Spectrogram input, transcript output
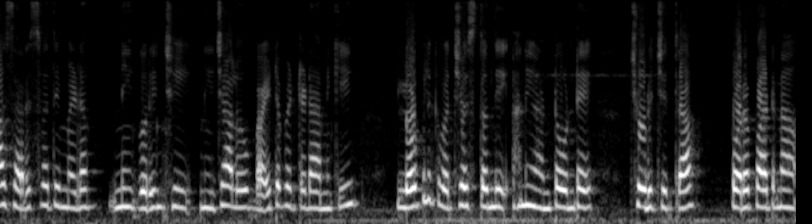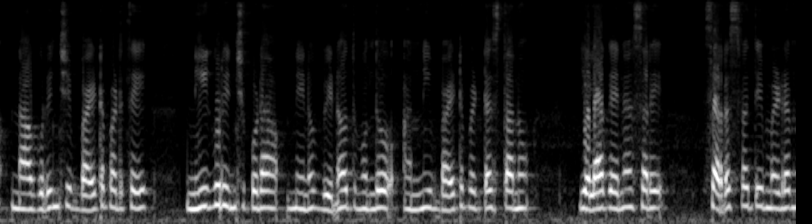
ఆ సరస్వతి మేడం నీ గురించి నిజాలు బయట పెట్టడానికి లోపలికి వచ్చేస్తుంది అని అంటూ ఉంటే చూడు చిత్ర పొరపాటున నా గురించి బయటపడితే నీ గురించి కూడా నేను వినోద్ ముందు అన్నీ బయట పెట్టేస్తాను. ఎలాగైనా సరే సరస్వతి మేడం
